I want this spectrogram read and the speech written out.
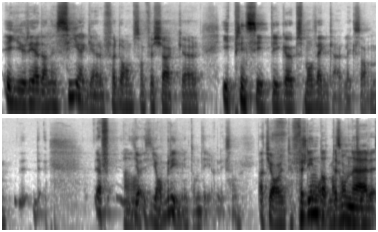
är ju redan en seger för de som försöker i princip bygga upp små väggar. Liksom. Jag, Ja. jag, jag bryr mig inte om det. Liksom. Att jag inte För förstår din dotter, hon är-.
